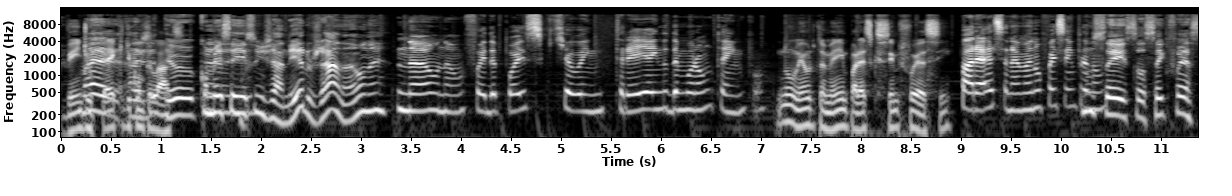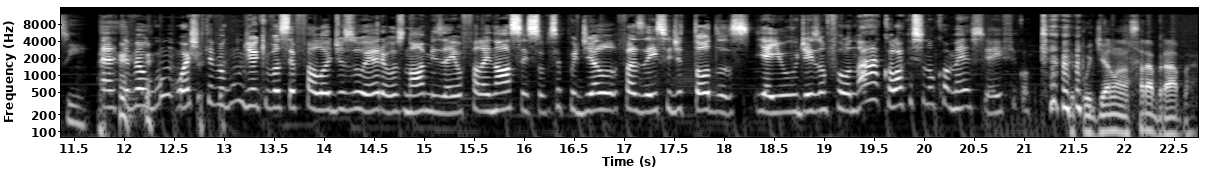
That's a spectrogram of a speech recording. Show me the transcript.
Vende Mas o pack de compilados. Eu comecei isso em janeiro já, não, né? não, não. Foi depois que eu entrei ainda demorou um tempo. Não lembro também, parece que sempre foi assim. Parece, né? Mas não foi sempre, Não não. sei, só sei que foi assim. É, teve algum. Eu acho que teve algum dia que você falou de zoeira os nomes. Aí eu falei, nossa, isso você podia fazer isso de todos. E aí o Jason falou, ah, coloca isso no começo. E aí ficou. Eu podia lançar a braba.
